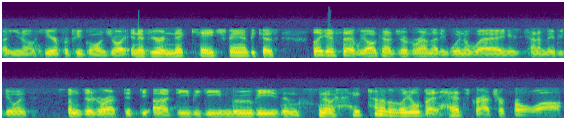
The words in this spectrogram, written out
uh, you know here for people to enjoy. And if you're a Nick Cage fan, because like I said, we all kind of joke around that he went away and he's kind of maybe doing some directed uh, DVD movies and you know he kind of was a little bit head scratcher for a while.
